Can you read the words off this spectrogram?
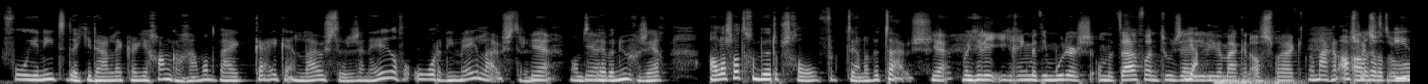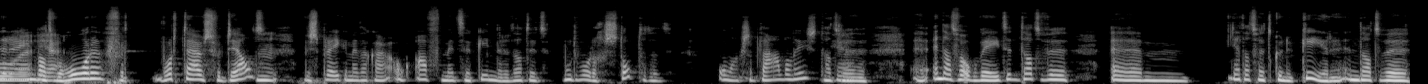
voel je niet dat je daar lekker je gang kan gaan. Want wij kijken en luisteren. Er zijn heel veel oren die meeluisteren. Ja. Want we hebben nu gezegd, alles wat gebeurt op school vertellen we thuis. Ja, want jullie je ging met die moeders om de tafel en toen zeiden jullie, we maken een afspraak. We maken een afspraak alles dat iedereen horen, wat we horen wordt thuis verteld. Mm. We spreken met elkaar ook af met de kinderen dat dit moet worden gestopt. Dat het onacceptabel is. Dat we, uh, en dat we ook weten dat we um, ja, dat we het kunnen keren. En dat we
